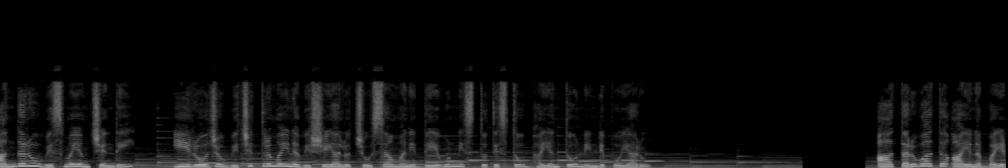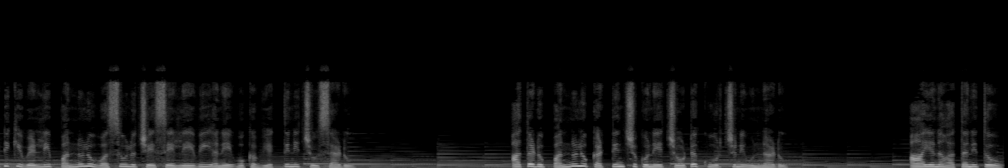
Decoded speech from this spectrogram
అందరూ విస్మయం చెంది ఈరోజు విచిత్రమైన విషయాలు చూశామని దేవుణ్ణి స్తుతిస్తూ భయంతో నిండిపోయారు. ఆ తరువాత ఆయన బయటికి వెళ్ళి పన్నులు వసూలు చేసే లేవి అనే ఒక వ్యక్తిని చూశాడు. అతడు పన్నులు కట్టించుకునే చోట కూర్చుని ఉన్నాడు. ఆయన అతనితో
